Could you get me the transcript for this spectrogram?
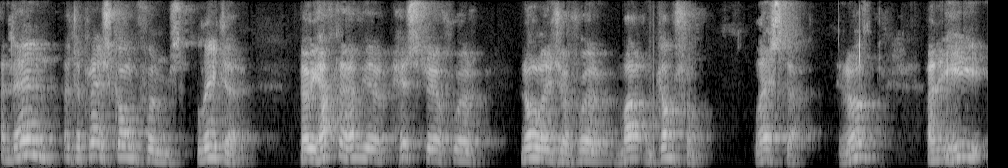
And then at the press conference later, now you have to have your history of where knowledge of where Martin comes from, Leicester, you know? And he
